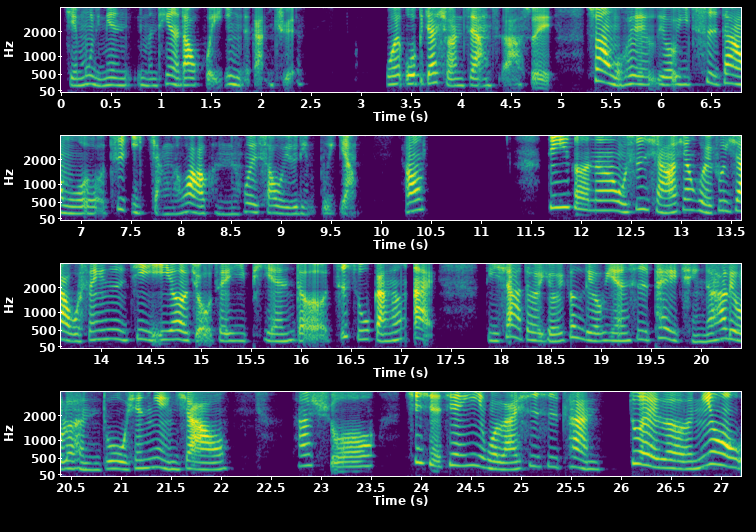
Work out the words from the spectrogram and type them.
节目里面你们听得到回应的感觉。我我比较喜欢这样子啦，所以。虽然我会留一次，但我自己讲的话可能会稍微有点不一样。然后第一个呢，我是想要先回复一下我声音日记一二九这一篇的知足感恩爱底下的有一个留言是佩琴的，他留了很多，我先念一下哦。他说：“谢谢建议，我来试试看。”对了，你有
